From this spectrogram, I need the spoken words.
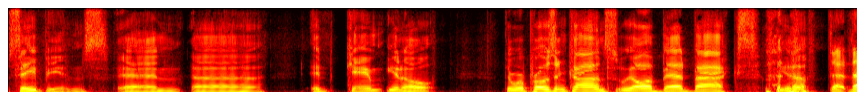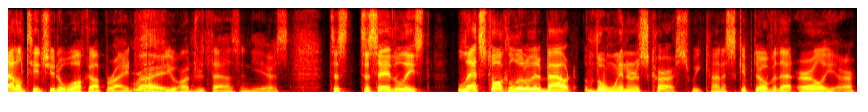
sapiens, and uh, it came. You know, there were pros and cons. We all have bad backs. You know. That that'll teach you to walk upright for a few hundred thousand years, to to say the least. Let's talk a little bit about the winner's curse. We kind of skipped over that earlier.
